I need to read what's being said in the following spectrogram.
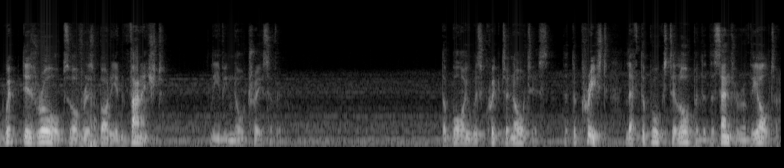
whipped his robes over his body and vanished, leaving no trace of him. The boy was quick to notice that the priest left the book still opened at the centre of the altar.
